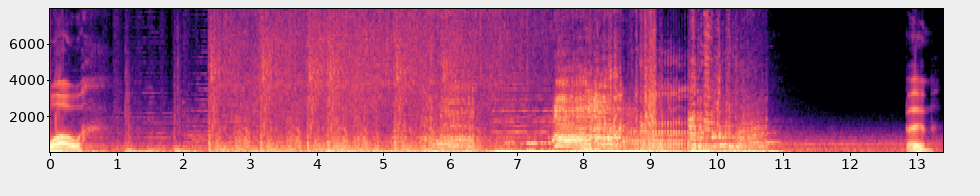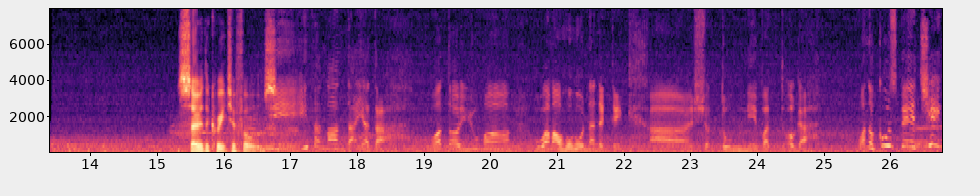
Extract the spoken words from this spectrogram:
Whoa. Boom. So the creature falls. Itanandayata. What are you ma wama huhu nadektik? Ah, shotum ni patoga. Wana kuspe ching.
